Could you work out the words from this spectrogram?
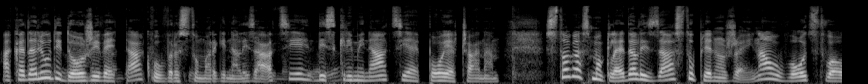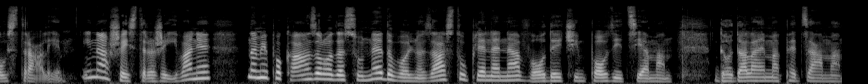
A kada ljudi dožive takvu vrstu marginalizacije, diskriminacija je pojačana. Stoga smo gledali zastupljeno žena u vodstvu Australije i naše istraživanje nam je pokazalo da su nedovoljno zastupljene na vodećim pozicijama, dodala je Mapedzama.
